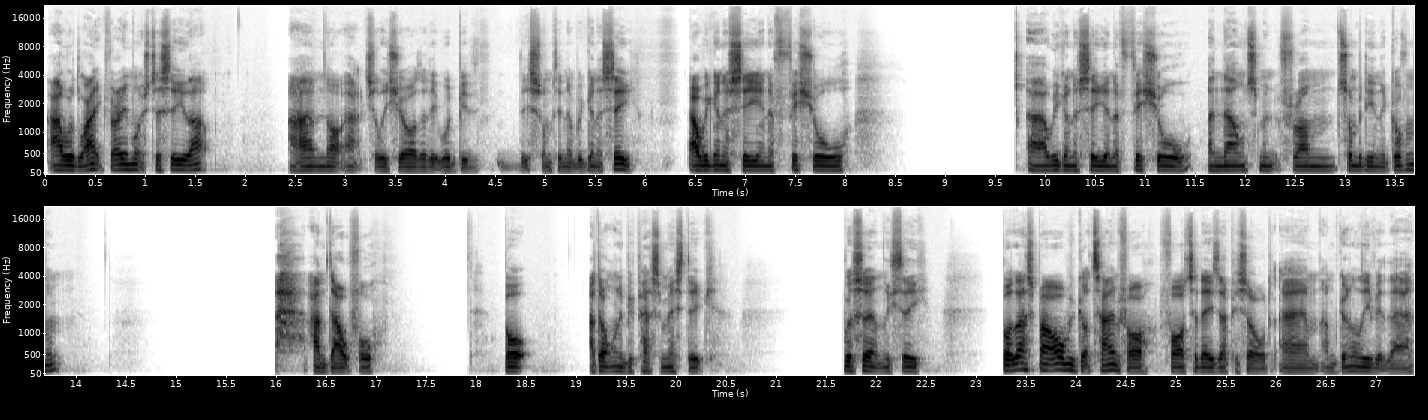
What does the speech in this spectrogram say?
I would like very much to see that. I'm not actually sure that it would be this something that we're going to see. Are we going to see an official are we going to see an official announcement from somebody in the government? I'm doubtful. But I don't want to be pessimistic. We'll certainly see. But that's about all we've got time for for today's episode. Um, I'm going to leave it there.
